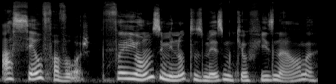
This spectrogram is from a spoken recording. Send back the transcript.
a seu favor. Foi 11 minutos mesmo que eu fiz na aula?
